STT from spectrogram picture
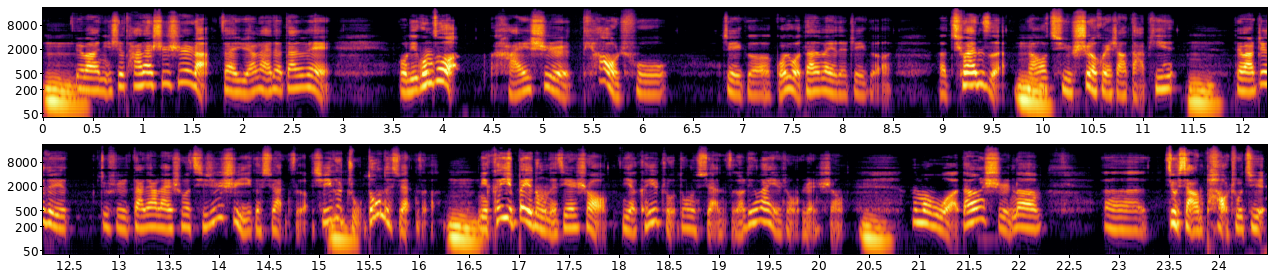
嗯对？吧？你是踏踏实实的在原来的单位努力工作，还是跳出这个国有单位的这个呃圈子，然后嗯去社会上打拼，嗯对吧？这对就是大家来说，其实是一个选择，是一个主动的选择。嗯你可以被动的接受，也可以主动选择另外一种人生。嗯那么我当时呢，呃，就想跑出去，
